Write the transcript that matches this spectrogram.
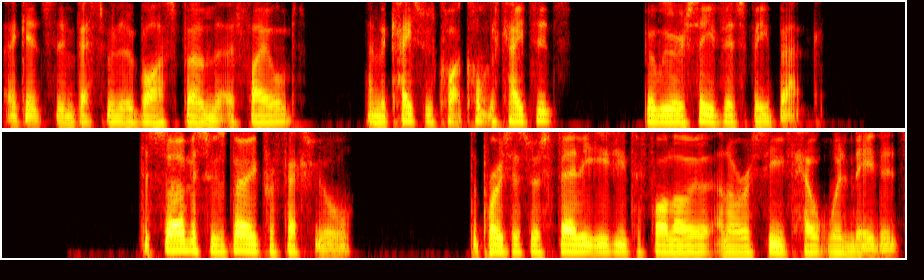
against an investment advice firm that had failed. And the case was quite complicated, but we received this feedback. The service was very professional. The process was fairly easy to follow, and I received help when needed.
